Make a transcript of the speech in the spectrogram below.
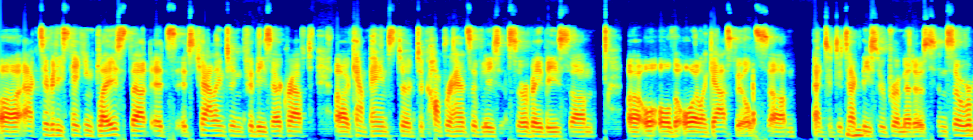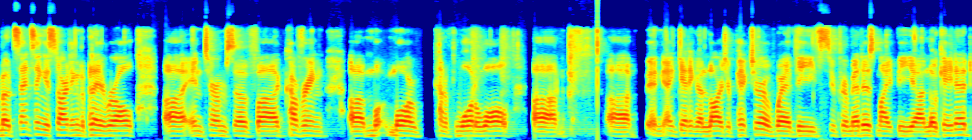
uh, activities taking place that it's it's challenging for these aircraft uh, campaigns to, to comprehensively survey these um, all, all, the oil and gas fields um, and to detect mm-hmm. these super emitters. And so remote sensing is starting to play a role uh, in terms of uh, covering uh, more, more, kind of water wall um, uh, and, and, getting a larger picture of where these super emitters might be uh, located.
